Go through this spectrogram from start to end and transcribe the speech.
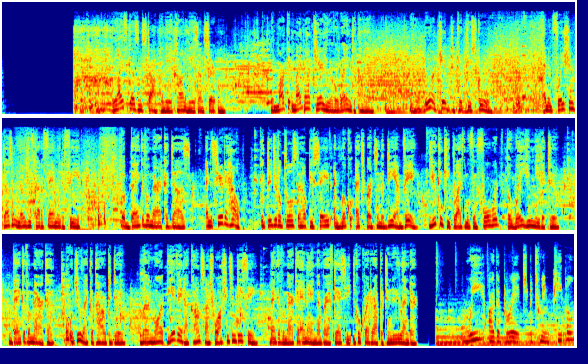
Life doesn't stop when the economy is uncertain. The market might not care you have a wedding to plan or a kid to put through school. And inflation doesn't know you've got a family to feed. But Bank of America does and is here to help. With digital tools to help you save and local experts in the DMV, you can keep life moving forward the way you need it to. Bank of America. What would you like the power to do? Learn more at BofA.com slash Washington, D.C. Bank of America NA member FDIC equal credit opportunity lender. We are the bridge between people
